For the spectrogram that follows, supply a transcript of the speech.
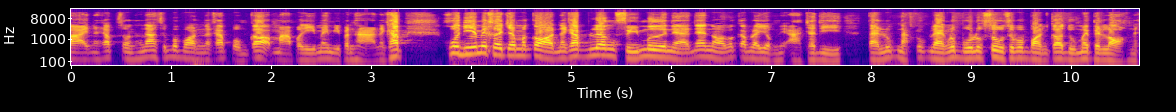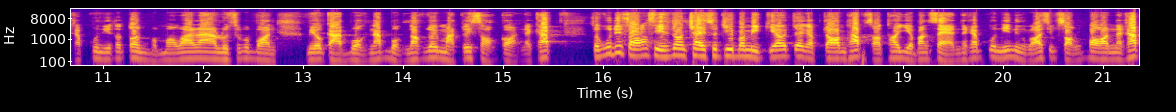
บายๆนะครับส่วนทางด้านซุปเปอร์บอลนะครับผมก็มาพอดีไม่มีปัญหานะครับคู่นี้ไม่เคยเจอมาก่อนนะครับเรื่องฝีมือเนี่ยแน่นอนว่ากำไรหยกเนี่ยอาจจะดี แต่ลูกหนักลูกแรงลูกบูลูกสู้ซุปเปอร์บอลก็ดูไม่เป็นหลอกนะครับคู่นี้ต้นๆผมมองว่าล่ารุนซุปเปอร์บอลมีโอกาสบวกนับบวกน็อกด้วยหมัดด้วยศอกก่อนนะครับส่วนคู่ที่2สีธนชัยสุจีบะหมี่เกี๊ยวเจอกับจอมทัพสอทอเหยื่อบางแสนนะครับคู่นี้ 112 ปอนด์นะครับ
